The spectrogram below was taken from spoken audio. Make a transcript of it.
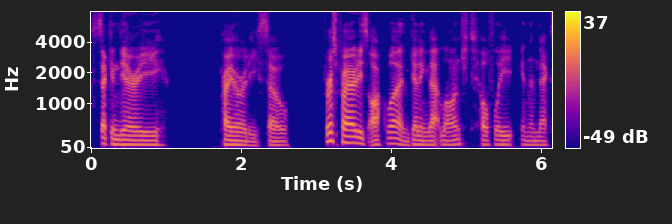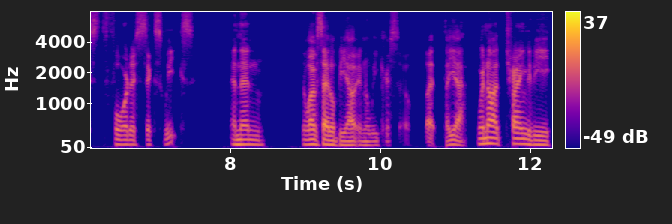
secondary priority. So first priority is Aqua and getting that launched, hopefully in the next four to six weeks. And then the website will be out in a week or so. But uh, yeah, we're not trying to be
